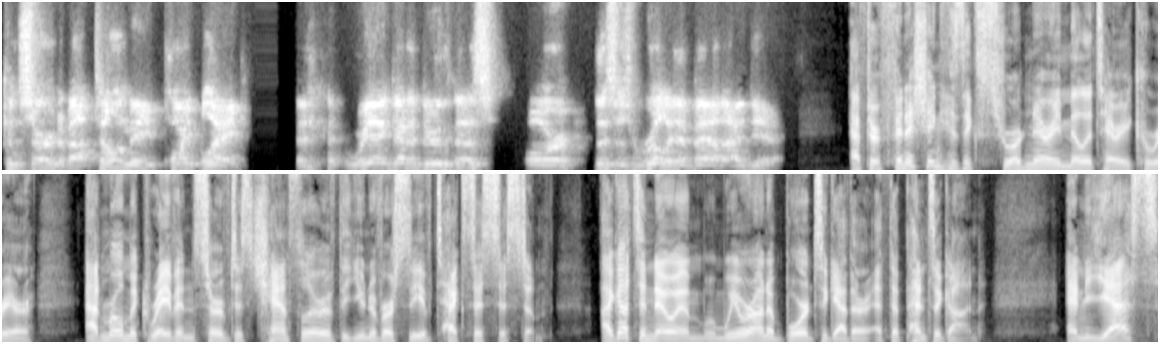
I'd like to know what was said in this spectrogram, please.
concerned about telling me point blank, we ain't going to do this, or this is really a bad idea. After finishing his extraordinary military career, Admiral McRaven served as Chancellor of the University of Texas System. I got to know him when we were on a board together at the Pentagon. And yes,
